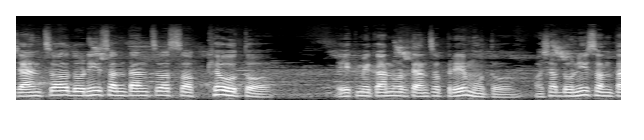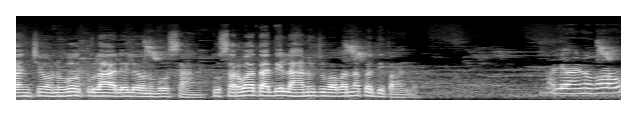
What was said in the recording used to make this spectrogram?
ज्यांचं दोन्ही संतांचं सख्य होतं एकमेकांवर त्यांचं प्रेम होतं अशा दोन्ही संतांचे अनुभव तुला आलेले अनुभव सांग तू सर्वात आधी लहानूजी बाबांना कधी पाहिलं मला अनुभव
